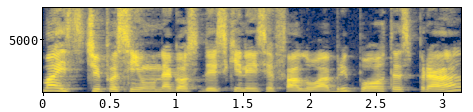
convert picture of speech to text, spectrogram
mas, tipo assim, um negócio desse que nem você falou, abre portas para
